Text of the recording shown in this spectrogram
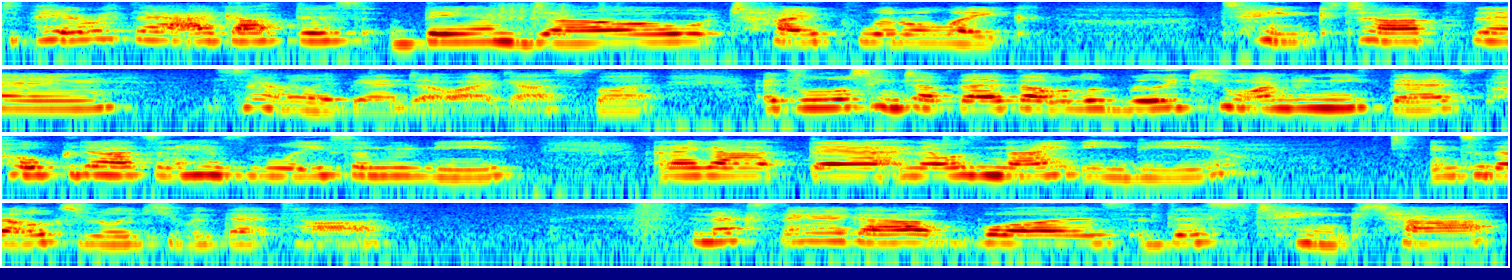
to pair with that, I got this bandeau type little like tank top thing. It's not really a bandeau, I guess, but it's a little tank top that I thought would look really cute underneath that. It's polka dots and it has lace underneath and I got that, and that was 980 and so that looks really cute with that top. The next thing I got was this tank top,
